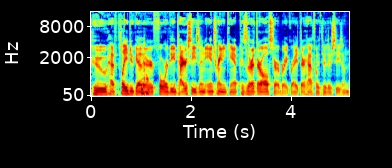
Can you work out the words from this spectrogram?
who have played together for the entire season and training camp because they're at their All Star break, right? They're halfway through their season.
